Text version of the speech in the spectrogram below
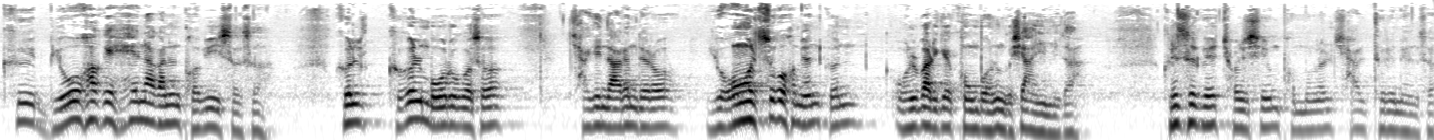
그 묘하게 해나가는 법이 있어서 그걸, 그걸 모르고서 자기 나름대로 용을 쓰고 하면 그건 올바르게 공부하는 것이 아닙니다. 그래서 그 조심 법문을 잘 들으면서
